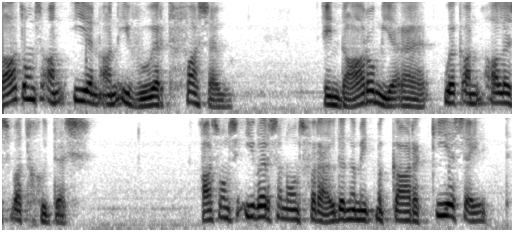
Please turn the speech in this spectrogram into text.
Laat ons aan U en aan U woord vashou en daarom Here ook aan alles wat goed is. As ons iewers in ons verhoudinge met mekaar 'n keuse het,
